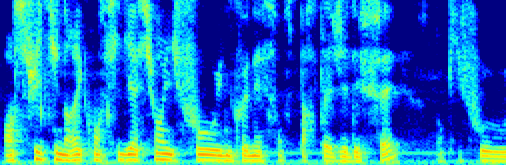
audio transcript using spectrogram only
Ensuite, une réconciliation, il faut une connaissance partagée des faits. Donc il faut,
